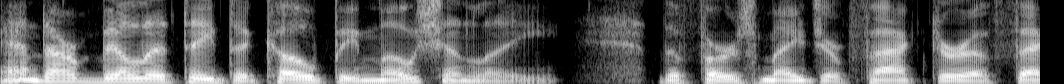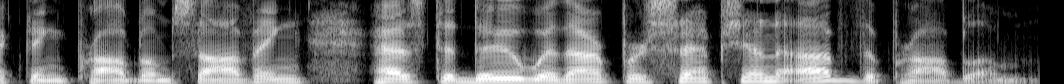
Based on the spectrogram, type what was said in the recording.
and our ability to cope emotionally. The first major factor affecting problem solving has to do with our perception of the problem.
